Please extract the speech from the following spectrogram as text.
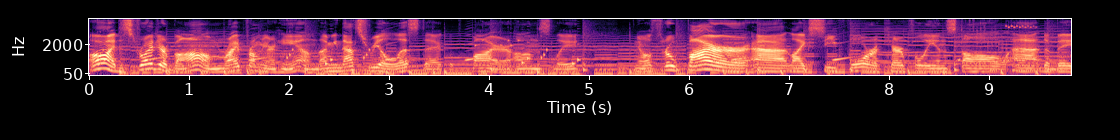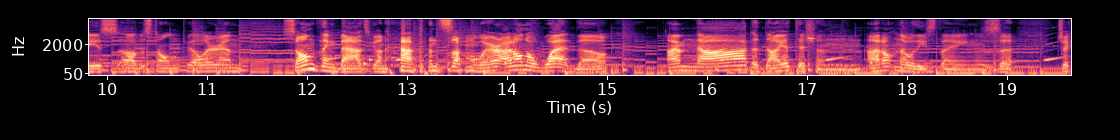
Oh, I destroyed your bomb right from your hand. I mean, that's realistic with fire, honestly. You know, throw fire at, like, C4 carefully install at the base of a stone pillar, and something bad's gonna happen somewhere. I don't know what, though. I'm not a dietitian. I don't know these things. Uh, check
